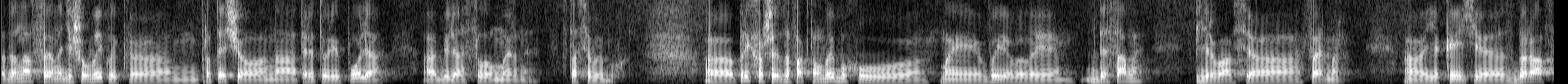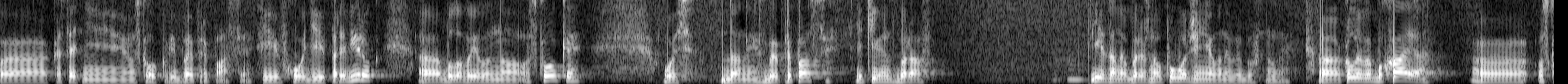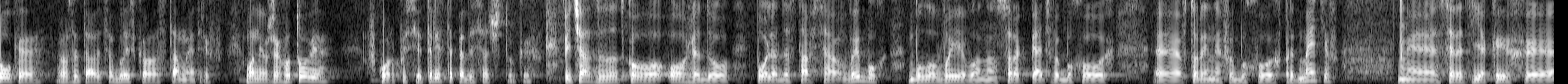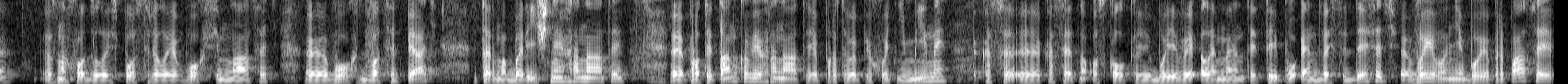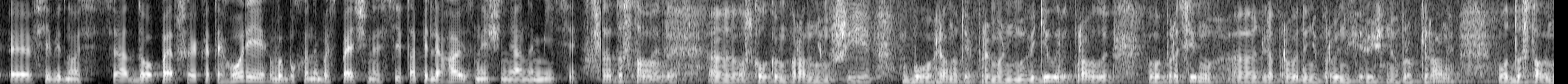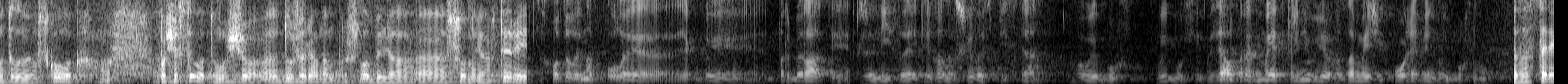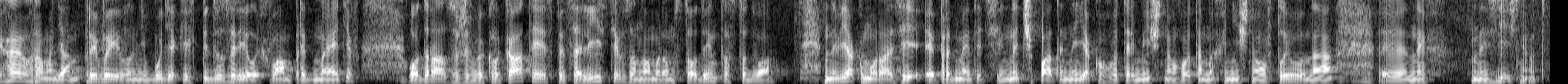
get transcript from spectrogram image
До нас е, надійшов виклик е, про те, що на території поля е, біля села Мирне стався вибух. Приїхавши за фактом вибуху, ми виявили, де саме підривався фермер, який збирав касетні осколкові боєприпаси. І в ході перевірок було виявлено осколки. Ось даний боєприпас, який він збирав. І за необережного поводження вони вибухнули. Е, Коли вибухає, е, осколки розлітаються близько 100 метрів. Вони вже готові в корпусі 350 штук. Під час додаткового огляду поля, де стався вибух, було виявлено 45 вибухових е, вторинних вибухових предметів, серед яких знаходились постріли ВОГ-17, е, ВОГ-25, термобарічні гранати, е, протитанкові гранати, противопіхотні міни, е, касетно-осколкові бойові елементи типу Н-210. Е, Виявлені боєприпаси всі відносяться до першої категорії вибухонебезпечності та підлягають знищення на місці. Доставили осколковим пораненням шиї. Був оглянутий в приймальному відділі. Відправили в операційну для проведення первинної хірургічної обробки рани. От достали металевий осколок. Пощастило, тому що дуже рядом пройшло біля е, сонної артерії. Заходили на поле, якби прибирати желізо, яке залишилось після вибух, вибухів. Взяв предмет, кинув його за межі поля, він вибухнув. Застерігаю громадян при виявленні будь-яких підозрілих вам предметів одразу ж викликати спеціалістів за номером 101 та 102. Ні в якому разі е, предмети ці не чіпати, ніякого термічного та механічного впливу на е, них не здійснювати.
